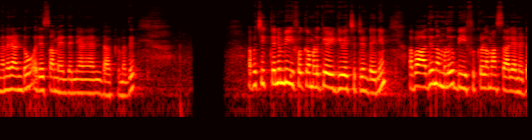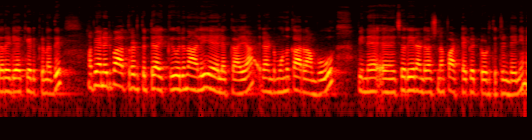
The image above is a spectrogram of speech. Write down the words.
അങ്ങനെ രണ്ടും ഒരേ സമയം തന്നെയാണ് ഞാൻ ഉണ്ടാക്കുന്നത് അപ്പോൾ ചിക്കനും ബീഫൊക്കെ നമ്മൾ കഴുകി വെച്ചിട്ടുണ്ട് ഇനി. അപ്പോൾ ആദ്യം നമ്മൾ ബീഫൊക്കെയുള്ള മസാലയാണ് കേട്ടോ റെഡിയാക്കി എടുക്കുന്നത്. അപ്പോൾ ഞാനൊരു പാത്രം എടുത്തിട്ട് അതിക്ക് ഒരു നാല് ഏലക്കായ രണ്ട് മൂന്ന് കറാമ്പൂവ് പിന്നെ ചെറിയ രണ്ട് കഷ്ണം പട്ടയൊക്കെ ഇട്ട് കൊടുത്തിട്ടുണ്ട് ഇനി.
